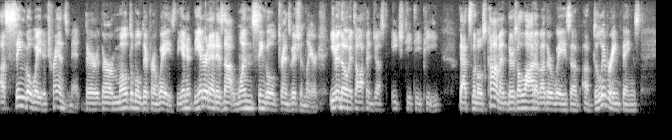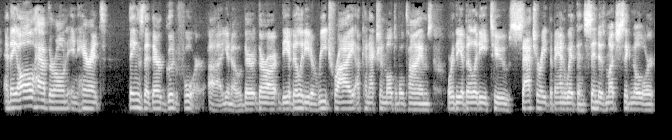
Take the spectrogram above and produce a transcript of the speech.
a single way to transmit. There there are multiple different ways. The inter- the internet is not one single transmission layer, even though it's often just HTTP. That's the most common. There's a lot of other ways of of delivering things, and they all have their own inherent things that they're good for. Uh, you know, there there are the ability to retry a connection multiple times, or the ability to saturate the bandwidth and send as much signal or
